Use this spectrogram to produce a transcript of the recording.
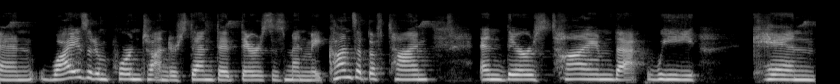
and why is it important to understand that there's this man made concept of time and there's time that we can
